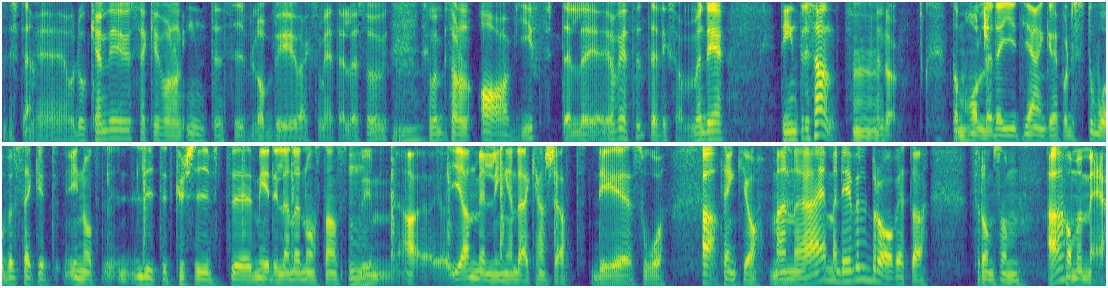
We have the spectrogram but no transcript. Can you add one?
det, just. Eh, och då kan det ju säkert vara någon intensiv lobbyverksamhet eller så Mm. ska man betala en avgift eller jag vet inte. Liksom. Men det, det är intressant Mm. ändå. De håller dig i ett järngrepp och det står väl säkert i något litet kursivt eh, meddelande någonstans Mm. i, i anmälningen där kanske att det är så, Ja. tänker jag. Men eh, nej, men det är väl bra att veta för de som Ja. kommer med.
